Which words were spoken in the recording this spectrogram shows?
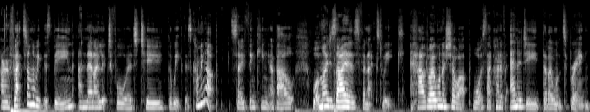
I reflected on the week that's been, and then I looked forward to the week that's coming up. So, thinking about what are my desires for next week? How do I want to show up? What's that kind of energy that I want to bring?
